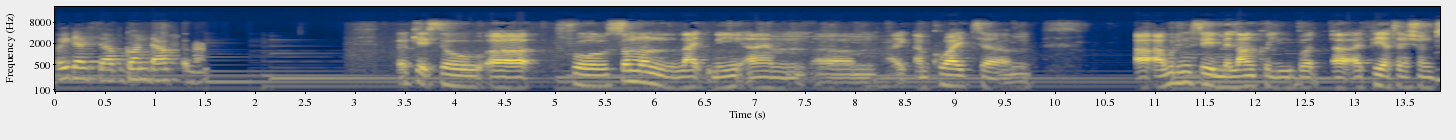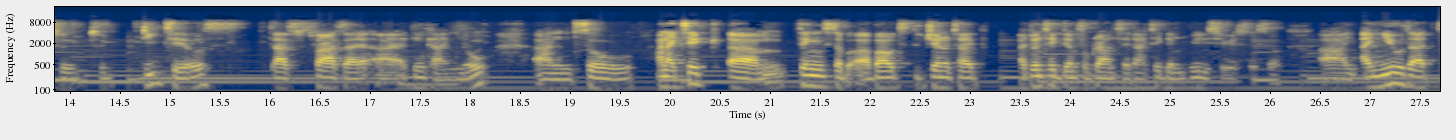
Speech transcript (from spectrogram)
for you guys to have gone that far? Okay, so uh, for someone like me, I'm um, I, am quite um, I, I, wouldn't say melancholy, but uh, I pay attention to to details as far as I, I think I know, and so and I take um, things ab- about the genotype. I don't take them for granted. I take them really seriously. So I I knew that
